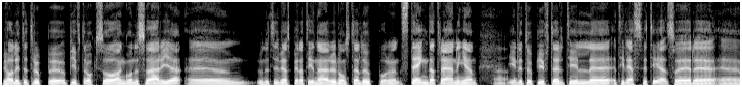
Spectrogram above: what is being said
vi har lite truppuppgifter också angående Sverige eh, under tiden vi har spelat in här, hur de ställde upp på den stängda träningen. Ja. Enligt uppgifter till, eh, till SVT så är det eh,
